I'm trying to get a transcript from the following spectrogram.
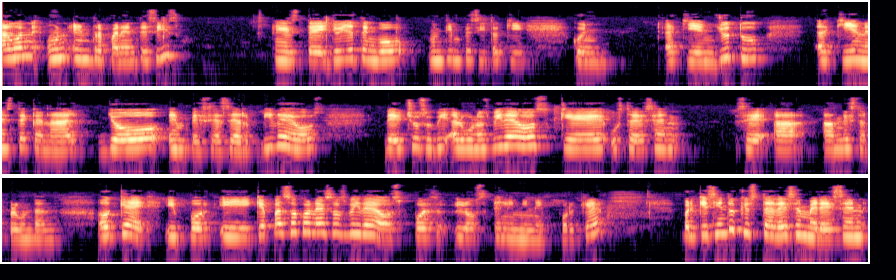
hago un, entre paréntesis. Este, yo ya tengo un tiempecito aquí aquí en YouTube, aquí en este canal. Yo empecé a hacer videos. De hecho, subí algunos videos que ustedes se han de estar preguntando. Ok, ¿y, por, ¿y qué pasó con esos videos? Pues los eliminé. ¿Por qué? Siento que ustedes se merecen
